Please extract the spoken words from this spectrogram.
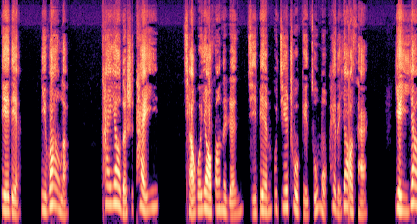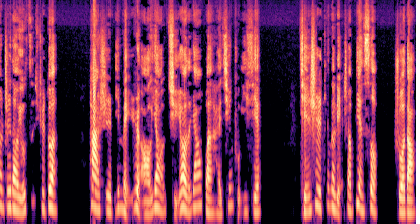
爹爹，你忘了，开药的是太医，瞧过药方的人，即便不接触给祖母配的药材，也一样知道有紫絮断。怕是比每日熬药取药的丫鬟还清楚一些。”秦氏听得脸上变色，说道：“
